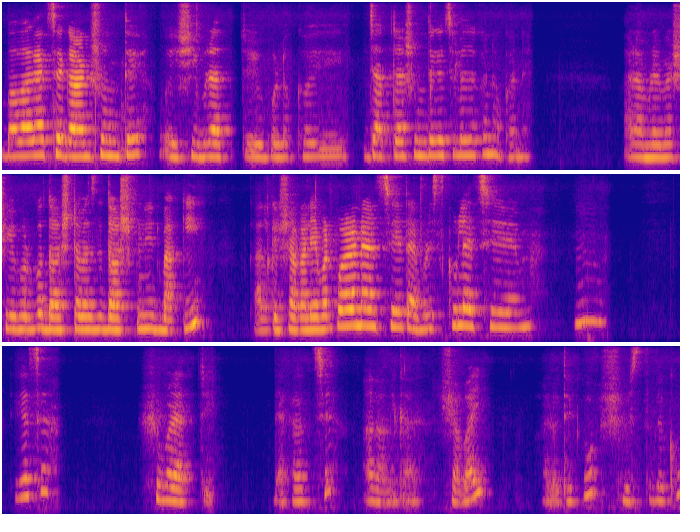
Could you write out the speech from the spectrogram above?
বাবা গেছে গান শুনতে, ওই শিবরাত্রি উপলক্ষে, ওই যাত্রা শুনতে গেছিল যেখানে ওখানে। আর আমরা এবার শুয়ে পড়ব, দশটা বাজতে দশ মিনিট বাকি। কালকে সকালে এবার পড়ানো আছে, তারপরে স্কুল আছে। হুম, ঠিক আছে? শুভরাত্রি। দেখা হচ্ছে আগামীকাল। সবাই ভালো থেকো সুস্থ থেকো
